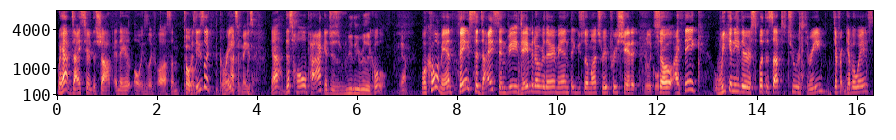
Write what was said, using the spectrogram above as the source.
We have dice here at the shop, and they always look awesome. But Totally. these look great. That's amazing. yeah, this whole package is really, really cool. Yeah. Well, cool, man. Thanks to Dice Envy, David over there, man. Thank you so much. We appreciate it. Really cool. So I think we can either split this up to two or three different giveaways.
